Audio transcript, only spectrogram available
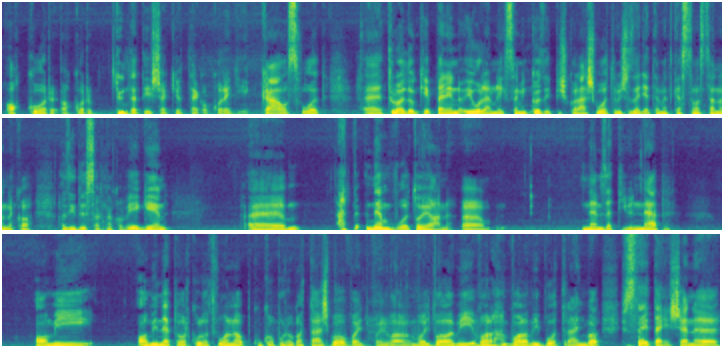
akkor, akkor tüntetések jöttek, akkor egy káosz volt. E, tulajdonképpen én jól emlékszem, én középiskolás voltam, és az egyetemet kezdtem aztán ennek a, az időszaknak a végén. E, hát nem volt olyan e, nemzeti ünnep, ami, ami ne torkolott volna kukaborogatásba, vagy, vagy, vagy valami, valami botrányba, és ezt teljesen,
